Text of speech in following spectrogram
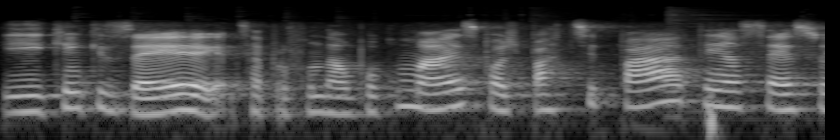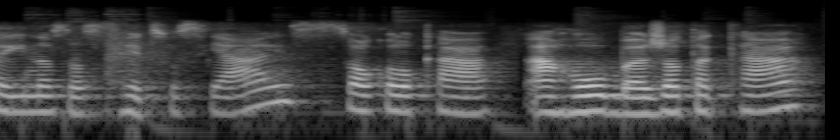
E quem quiser se aprofundar um pouco mais, pode participar, tem acesso aí nas nossas redes sociais, só colocar JK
